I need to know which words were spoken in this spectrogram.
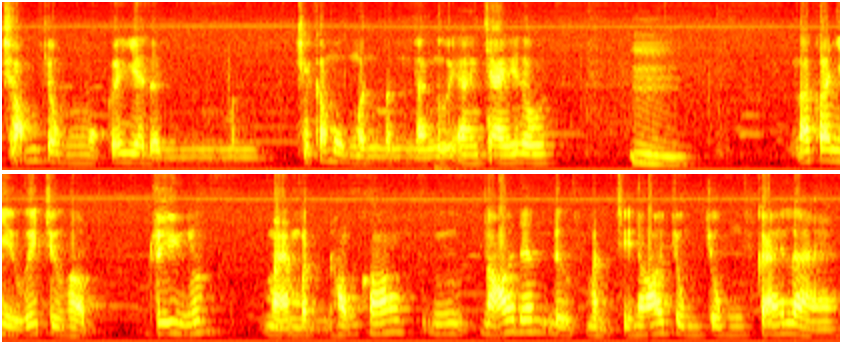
sống trong một cái gia đình mình chỉ có một mình mình là người ăn chay thôi. Ừ. nó có nhiều cái trường hợp riêng lắm mà mình không có nói đến được mình chỉ nói chung chung cái là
